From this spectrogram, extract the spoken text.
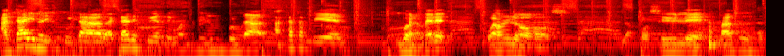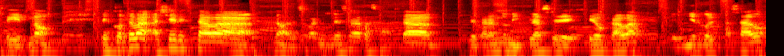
acá hay una dificultad, acá el estudiante encuentra una dificultad, acá también. bueno, ver cuáles los, los posibles pasos a seguir. No, les contaba, ayer estaba, no, la semana, pasada, estaba preparando mi clase de GeoCava el miércoles pasado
